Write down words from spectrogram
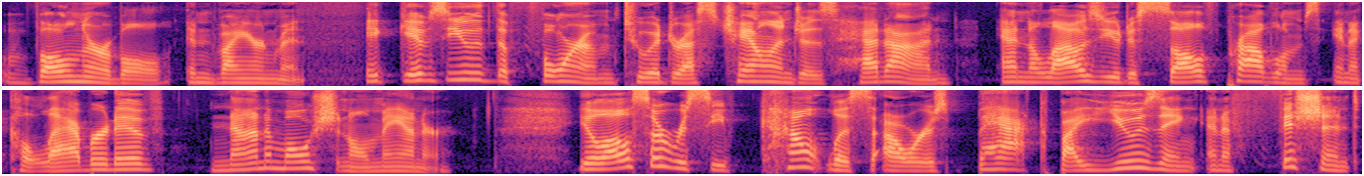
vulnerable environment. It gives you the forum to address challenges head on and allows you to solve problems in a collaborative, non emotional manner. You'll also receive countless hours back by using an efficient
